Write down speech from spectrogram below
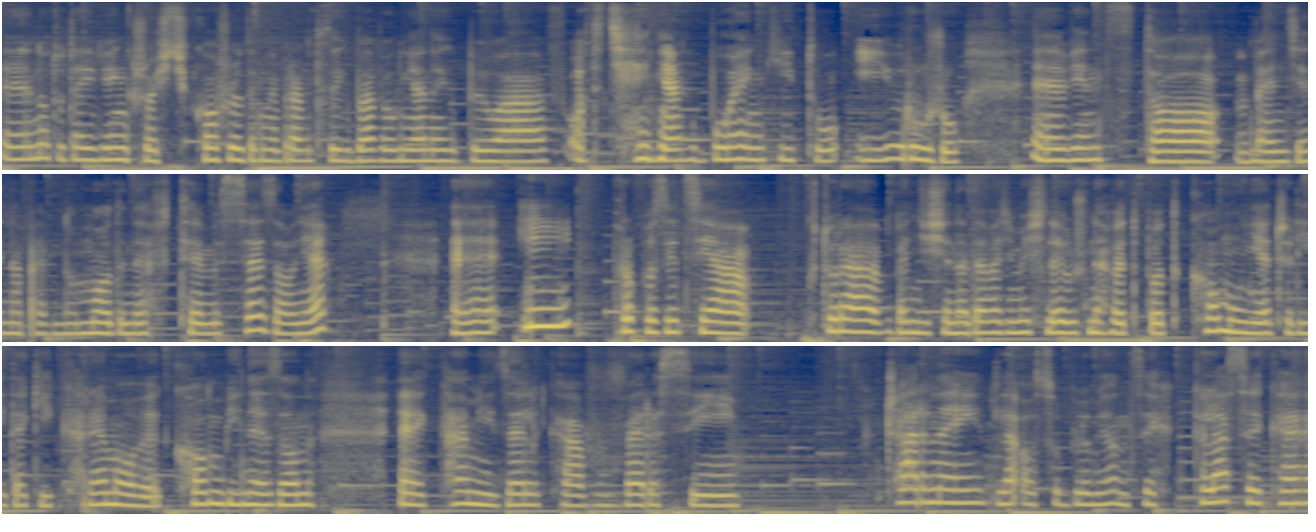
E, no tutaj większość koszul tak naprawdę tych bawełnianych była w odcieniach błękitu i różu, więc to będzie na pewno modne w tym sezonie. I propozycja która będzie się nadawać, myślę, już nawet pod komunię, czyli taki kremowy kombinezon, e, kamizelka w wersji czarnej dla osób lubiących klasykę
